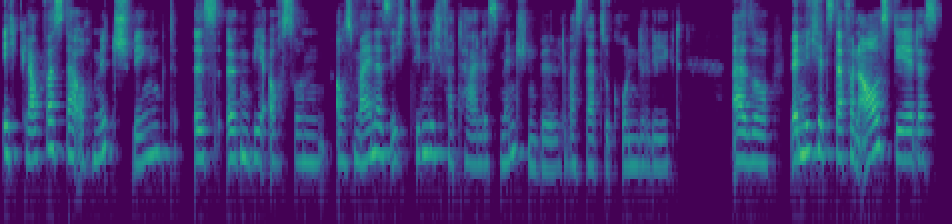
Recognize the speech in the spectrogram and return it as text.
Ich glaube, was da auch mitschwingt, ist irgendwie auch so ein aus meiner Sicht ziemlich fatales Menschenbild, was da zugrunde liegt. Also wenn ich jetzt davon ausgehe, dass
